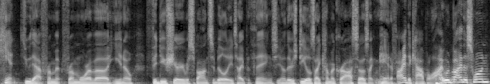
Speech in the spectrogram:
can't do that from, from more of a, you know, fiduciary responsibility type of things. You know, there's deals I come across. I was like, man, if I had the capital, I would buy this one.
